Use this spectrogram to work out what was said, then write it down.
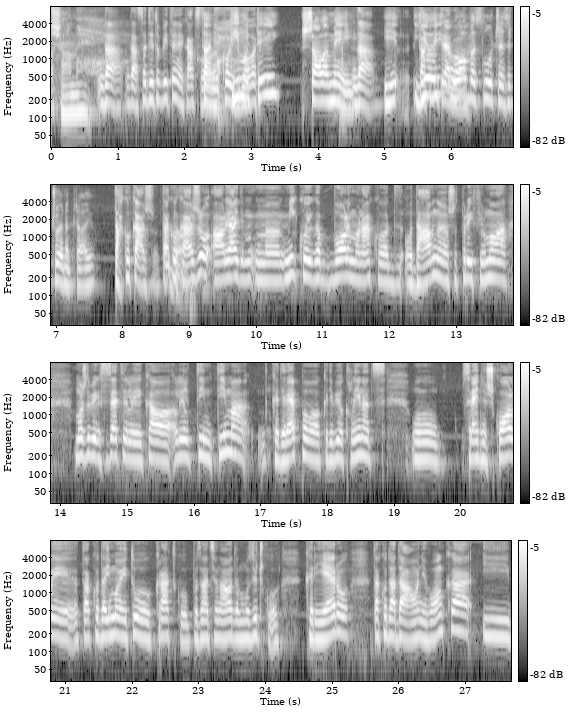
Timotej Chalamet. Da, da, sad je to pitanje kako Stani, ko Timotej Chalamet. Da, I, tako bi trebalo. U oba slučaja se čuje na kraju. Tako kažu, tako da. kažu, ali ajde, mi koji ga volimo onako od, odavno, još od prvih filmova, možda bi ga se setili kao Lil Tim Tima, kad je repovao, kad je bio klinac u srednjoj školi, tako da imao i tu kratku, po znaciju navoda, muzičku karijeru, tako da da, on je Vonka i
